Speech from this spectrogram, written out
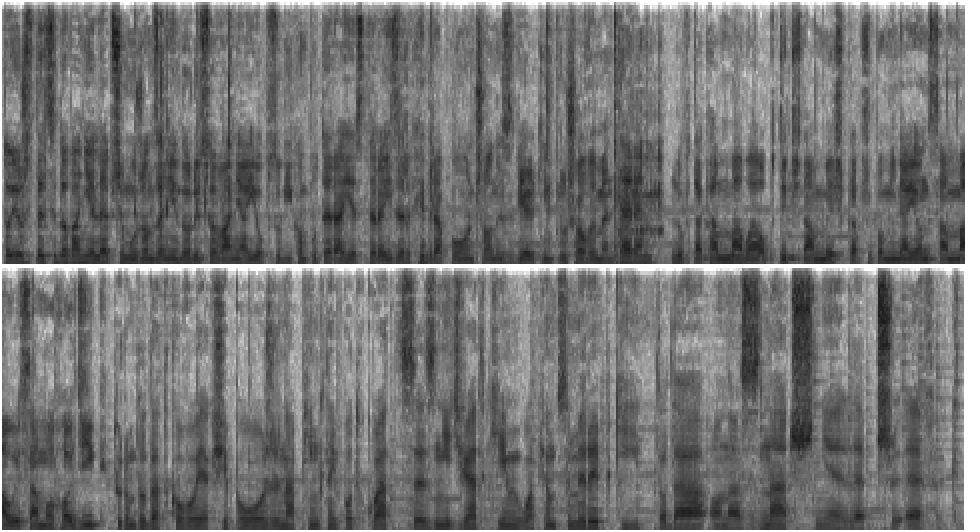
To już zdecydowanie lepszym urządzeniem do rysowania i obsługi komputera jest Razer Hydra połączony z wielkim pluszowym enterem lub taka mała optyczna myszka przypominająca mały samochodzik, którą dodatkowo jak się położy na pięknej podkładce z niedźwiadkiem łapiącym rybki, to da ona znacznie lepszy efekt.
